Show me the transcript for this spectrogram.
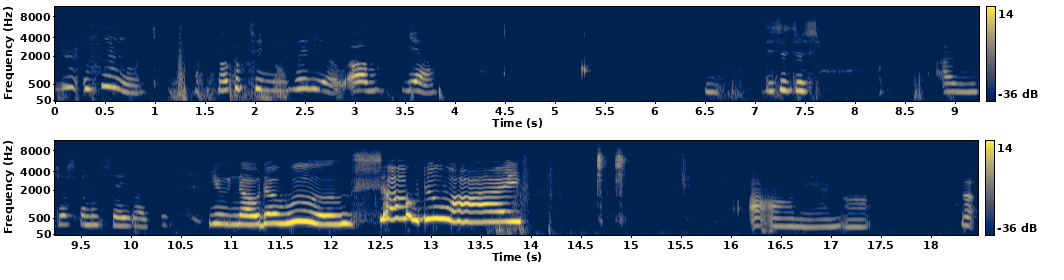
Mm-hmm. Welcome to a new video. Um, yeah. This is just. I'm just gonna say like, this. you know the rules, so do I. Oh man. Uh, uh,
